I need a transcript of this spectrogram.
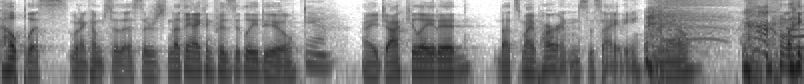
helpless when it comes to this. There's nothing I can physically do. Yeah. I ejaculated. That's my part in society, you know? like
